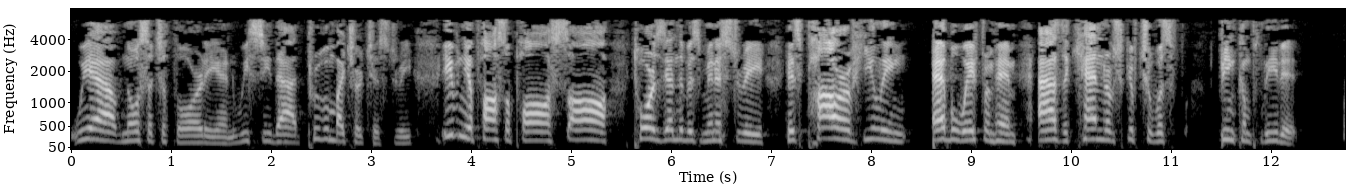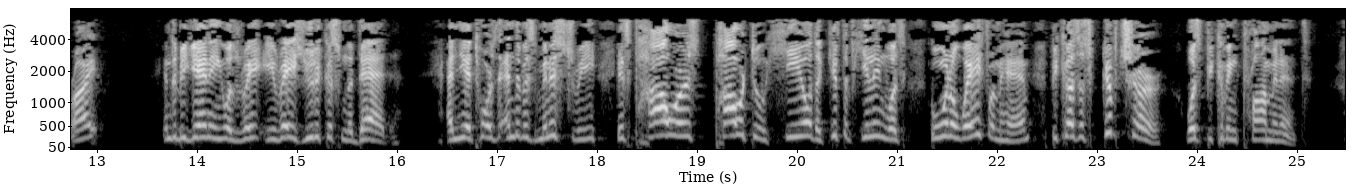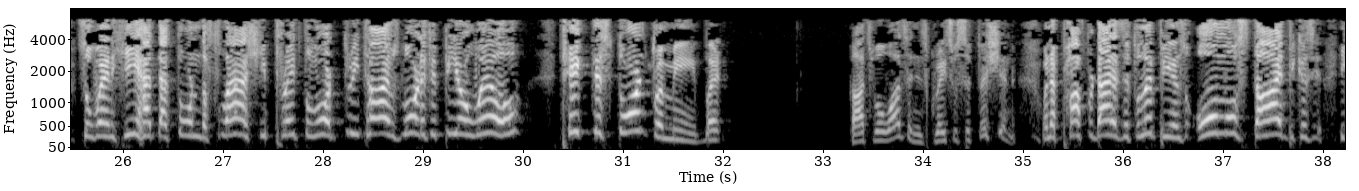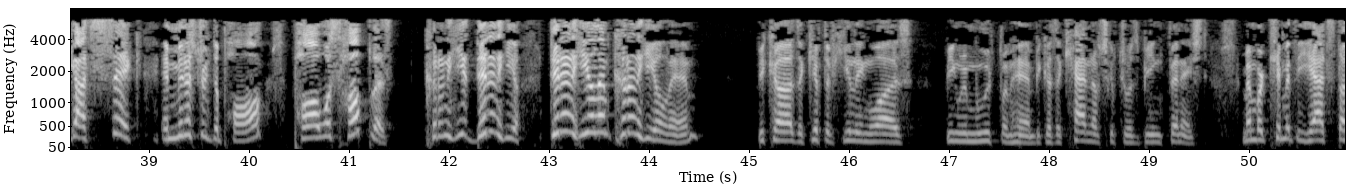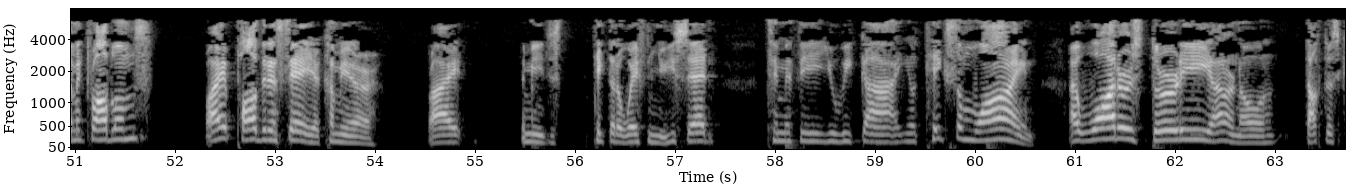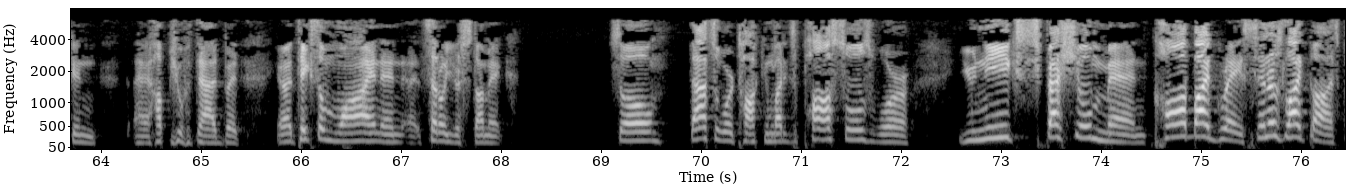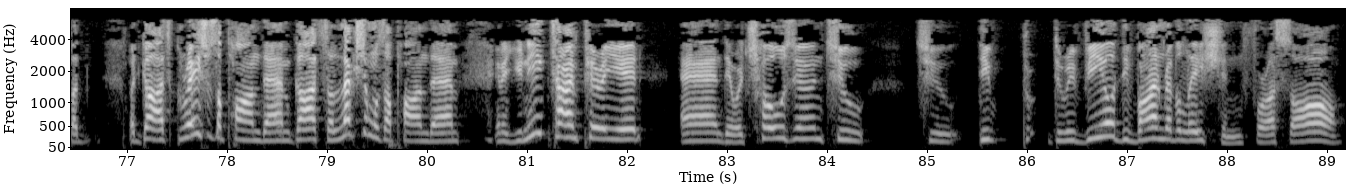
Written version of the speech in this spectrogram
We have no such authority, and we see that proven by church history. Even the Apostle Paul saw towards the end of his ministry his power of healing ebb away from him as the canon of Scripture was being completed. Right? In the beginning, he was ra- he raised Eutychus from the dead. And yet towards the end of his ministry, his powers, power to heal, the gift of healing was going away from him because the scripture was becoming prominent. So when he had that thorn in the flesh, he prayed to the Lord three times, Lord, if it be your will, take this thorn from me. But God's will wasn't. His grace was sufficient. When Epaphroditus, the Philippians, almost died because he got sick in ministering to Paul, Paul was helpless. Couldn't heal, didn't heal, didn't heal him, couldn't heal him because the gift of healing was being removed from him because the canon of scripture was being finished. Remember Timothy, he had stomach problems, right? Paul didn't say, come here, right? Let me just take that away from you. He said, Timothy, you weak guy, you know, take some wine. Uh, water is dirty. I don't know. Doctors can uh, help you with that, but you know, take some wine and uh, settle your stomach. So that's what we're talking about. These apostles were unique, special men, called by grace, sinners like us, but but God's grace was upon them, God's selection was upon them in a unique time period, and they were chosen to to to reveal divine revelation for us all.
